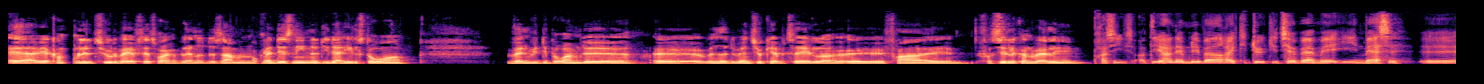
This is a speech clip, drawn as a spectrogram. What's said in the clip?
Ja, jeg kom lidt i tvivl bagefter, jeg tror jeg har blandet det sammen, okay. men det er sådan en af de der helt store, vanvittigt berømte, øh, hvad hedder det, venture capital øh, fra, øh, fra Silicon Valley, ikke? Præcis, og de har nemlig været rigtig dygtige til at være med i en masse øh,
